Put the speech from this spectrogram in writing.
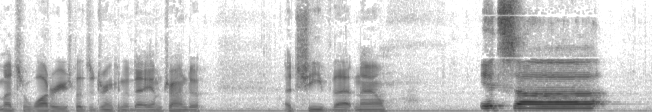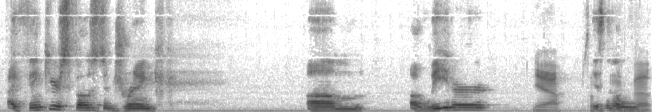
much water you're supposed to drink in a day. I'm trying to achieve that now. It's. uh I think you're supposed to drink um a liter. Yeah, Is it like a- that.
